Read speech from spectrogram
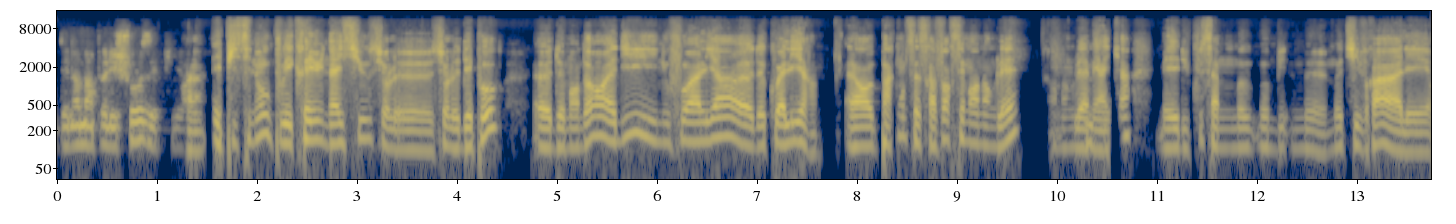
dénomme un peu les choses. Et puis, euh, voilà. et puis sinon, vous pouvez créer une ICU sur le sur le dépôt, euh, demandant, a dit, il nous faut un lien de quoi lire? Alors par contre, ça sera forcément en anglais, en anglais mmh. américain, mais du coup, ça me, motivera à aller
